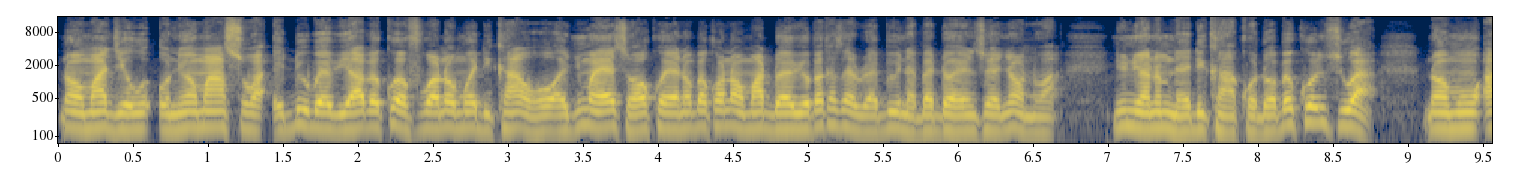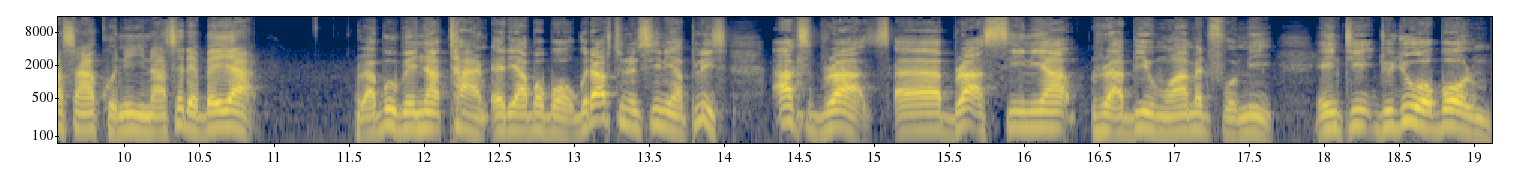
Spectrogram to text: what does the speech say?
na wɔagye wo nneɛma asoa. Eduu baabi a wobɛkɔ afuo a, na wɔadi kan wɔ hɔ. Adwuma a ɛyɛ sɛ ɔkɔyɛ no, wobɛkɔ na wɔadɔ awie. Wobɛka sɛ Rabiu na ɛbɛdɔe, nso ɛnyɛ ɔno a ne nuanom na adi kan akɔdɔ. Wobɛkɔ nsu a, na wɔasan akɔ ne nyinaa sɛdeɛ ɛbɛyɛ a Rabiu bɛnya time de abɔ bɔɔl. Good afternoon senior, please ask bra, uh, bra senior Rabiu Mohammed for me. Enti dwudwu wɔ bɔɔl mu.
